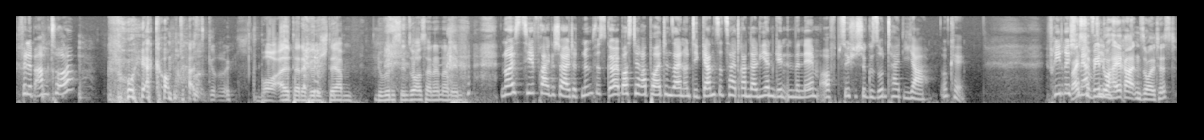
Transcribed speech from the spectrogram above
Philipp Amthor, Woher kommt das Gerücht? Boah, Alter, der würde sterben. Du würdest ihn so auseinandernehmen. Neues Ziel freigeschaltet. Nymphes Girlboss-Therapeutin sein und die ganze Zeit randalieren gehen in the name of psychische Gesundheit? Ja. Okay. Friedrich Weißt du, wen du heiraten solltest?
